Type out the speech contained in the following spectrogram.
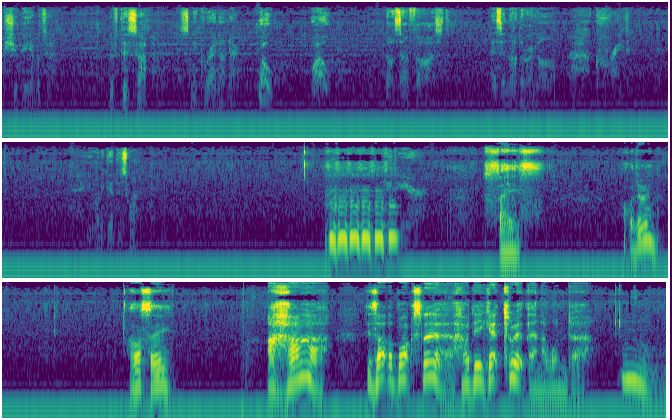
We should be able to lift this up. Sneak right under. Whoa! Whoa! Not so fast. There's another alarm. Ah, great. You want to get this one? Here. Face. What we're doing? I'll see. Aha! Is that the box there? How do you get to it then, I wonder? Hmm.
